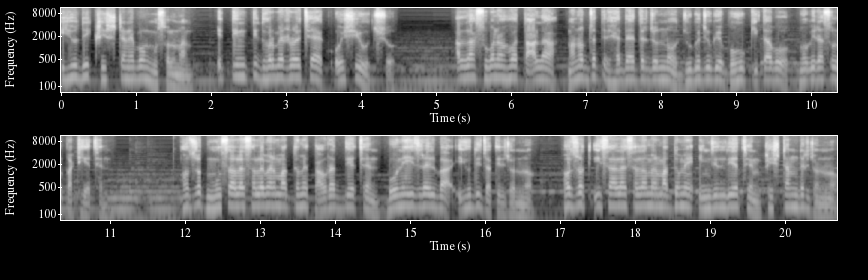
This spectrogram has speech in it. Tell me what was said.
ইহুদি, খ্রিস্টান এবং মুসলমান। এ তিনটি ধর্মের রয়েছে এক ঐশী উৎস। আল্লাহ সুবানা হওয়া তালা মানবজাতির হেদায়তের জন্য যুগে যুগে বহু কিতাব ও নবী রাসূল পাঠিয়েছেন। হজরত মুসা আল্লাহ সাল্লামের মাধ্যমে তাওরাত দিয়েছেন বনি ইসরায়েল বা ইহুদি জাতির জন্য। হজরত ঈসা আলাহ সাল্লামের মাধ্যমে ইঞ্জিল দিয়েছেন খ্রিস্টানদের জন্য।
